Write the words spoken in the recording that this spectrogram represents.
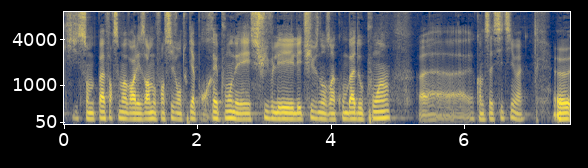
qui semble pas forcément avoir les armes offensives, en tout cas pour répondre et suivre les, Chiefs dans un combat de points. Euh, Kansas City, ouais. Euh,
